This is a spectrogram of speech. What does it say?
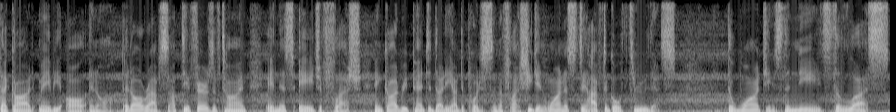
that God may be all in all. It all wraps up the affairs of time in this age of flesh. And God repented that he had to put us in the flesh. He didn't want us to have to go through this. The wantings, the needs, the lusts,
